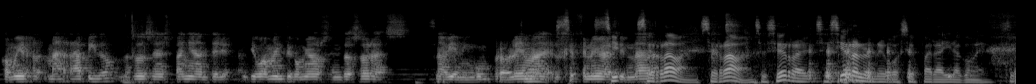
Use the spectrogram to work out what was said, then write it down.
comer más rápido. Nosotros en España antiguamente comíamos en dos horas, no había ningún problema, el jefe no iba a decir nada. Cerraban, cerraban, se, cierra, se cierran los negocios para ir a comer. sí.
